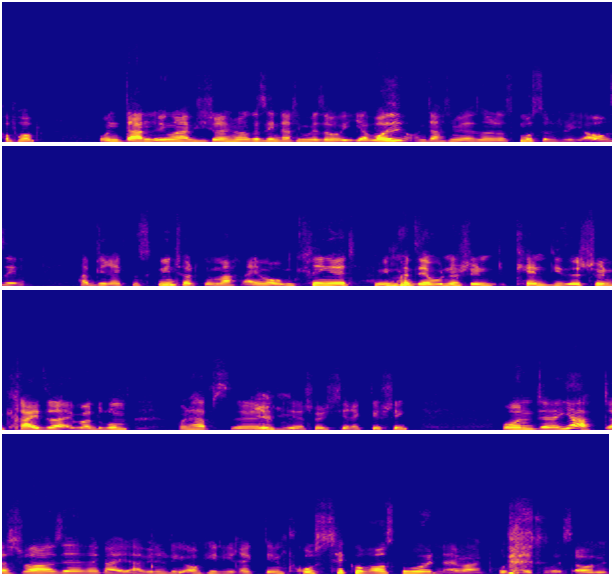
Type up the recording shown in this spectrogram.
hopp, hopp. Und dann irgendwann habe ich die drei Hörner gesehen, dachte ich mir so, jawohl. Und dachte mir so, das musst du natürlich auch sehen. Habe direkt einen Screenshot gemacht, einmal umkringelt, wie man sehr wunderschön kennt, diese schönen Kreise da einmal drum. Und habe es äh, Ja. dir natürlich direkt geschickt. Und äh, ja, das war sehr, sehr geil. Da habe ich natürlich auch hier direkt den Prosecco rausgeholt und einmal, Prosecco ist auch, ne?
